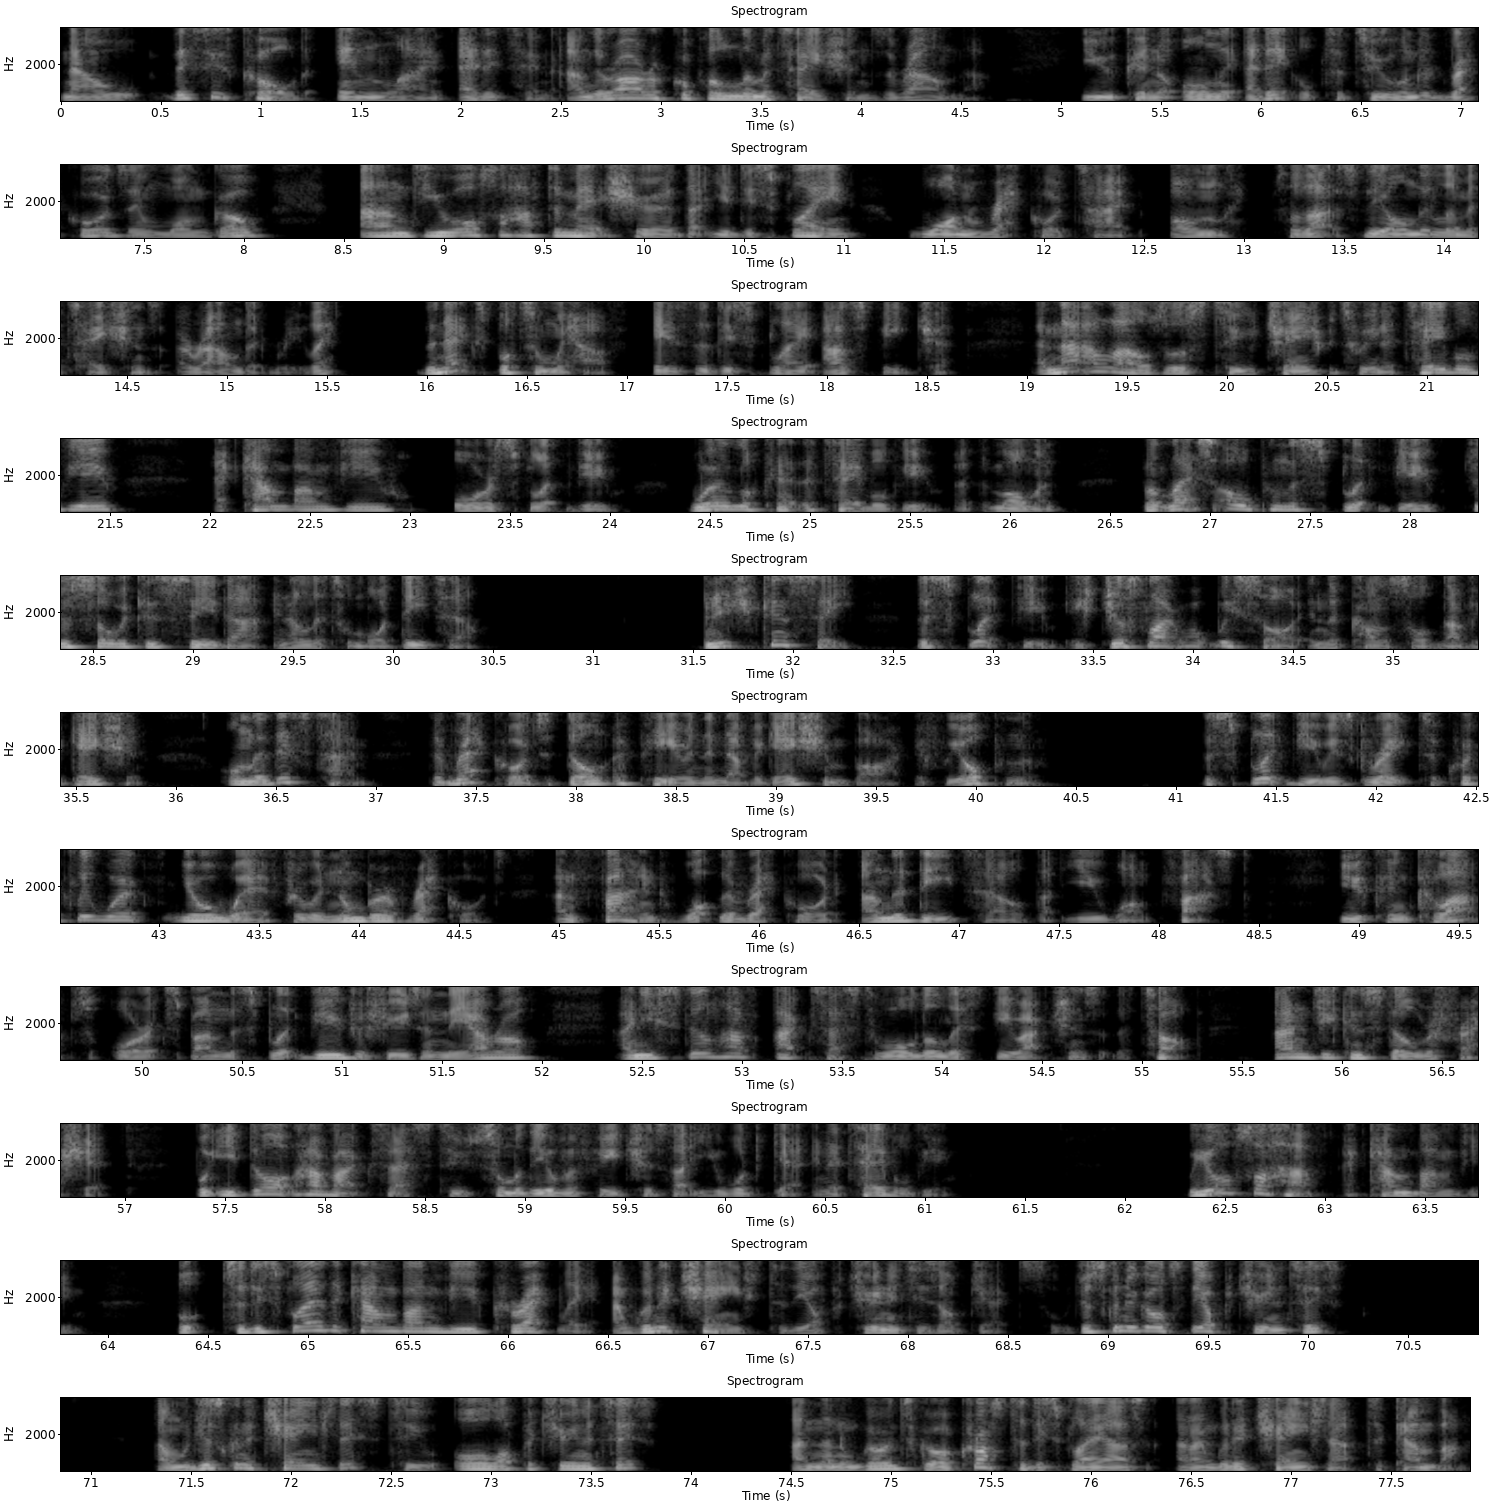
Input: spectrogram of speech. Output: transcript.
Now, this is called inline editing, and there are a couple of limitations around that. You can only edit up to 200 records in one go, and you also have to make sure that you're displaying one record type only. So that's the only limitations around it, really. The next button we have is the display as feature, and that allows us to change between a table view, a Kanban view, or a split view. We're looking at the table view at the moment, but let's open the split view just so we can see that in a little more detail. And as you can see, the split view is just like what we saw in the console navigation, only this time the records don't appear in the navigation bar if we open them. The split view is great to quickly work your way through a number of records and find what the record and the detail that you want fast. You can collapse or expand the split view just using the arrow, and you still have access to all the list view actions at the top, and you can still refresh it, but you don't have access to some of the other features that you would get in a table view. We also have a Kanban view, but to display the Kanban view correctly, I'm going to change to the opportunities object. So we're just going to go to the opportunities, and we're just going to change this to all opportunities, and then I'm going to go across to display as, and I'm going to change that to Kanban.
